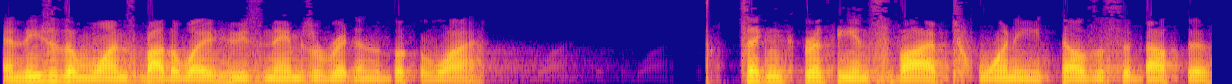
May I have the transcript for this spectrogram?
And these are the ones, by the way, whose names are written in the book of life. 2 Corinthians 5.20 tells us about this.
